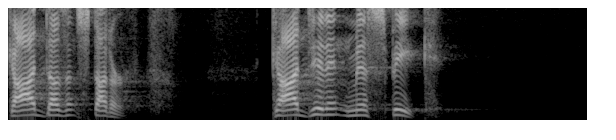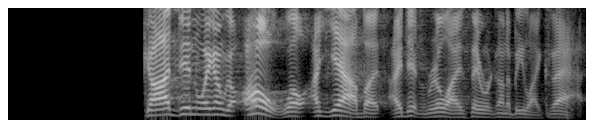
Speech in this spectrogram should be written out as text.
God doesn't stutter. God didn't misspeak. God didn't wake up and go, oh, well, yeah, but I didn't realize they were going to be like that.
